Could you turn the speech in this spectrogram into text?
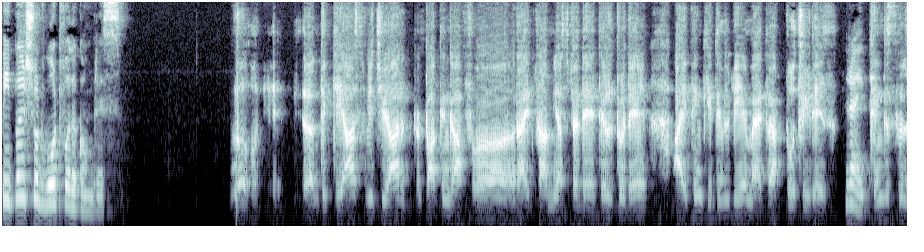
people should vote for the Congress? No, uh, the chaos which we are talking of uh, right from yesterday till today, I think it will be a matter of two, three days. Right. things will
